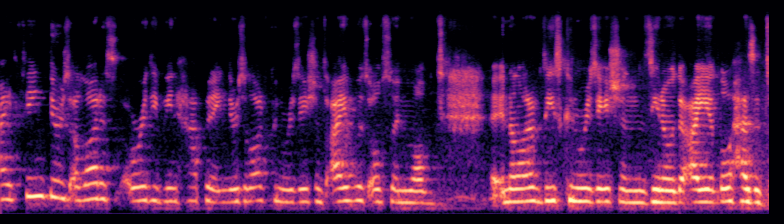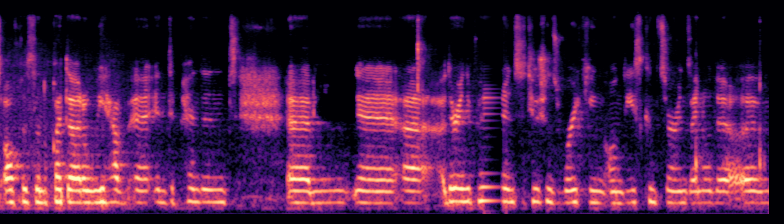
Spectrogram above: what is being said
I think there's a lot has already been happening. There's a lot of conversations. I was also involved in a lot of these conversations. You know, the ILO has its office in Qatar. We have uh, independent, um, uh, uh, are independent institutions working on these concerns. I know the um,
